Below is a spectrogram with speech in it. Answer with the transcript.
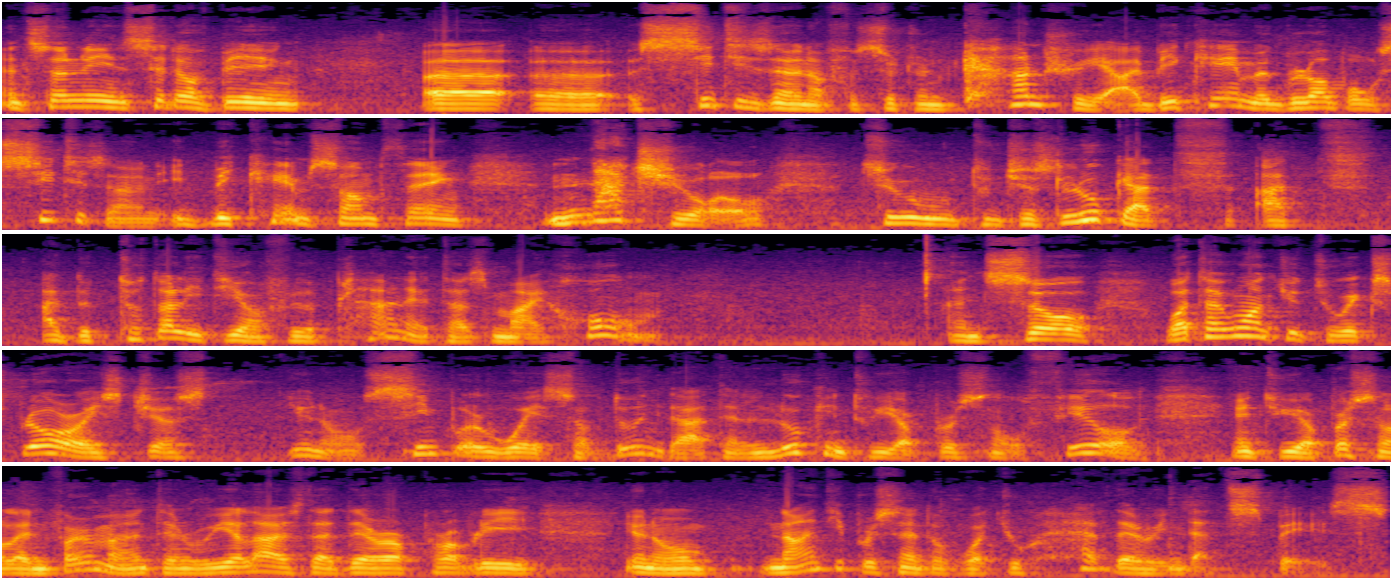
and suddenly instead of being a citizen of a certain country. I became a global citizen. It became something natural to, to just look at, at, at the totality of the planet as my home. And so, what I want you to explore is just you know simple ways of doing that and look into your personal field into your personal environment and realize that there are probably you know 90% of what you have there in that space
